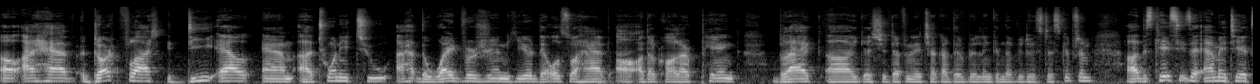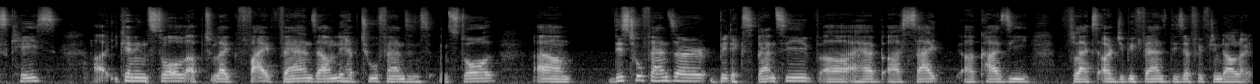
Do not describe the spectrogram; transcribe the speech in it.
Uh, I have Dark Flash DLM22. Uh, I have the white version here. They also have uh, other color, pink, black. Uh, you guys should definitely check out. There'll be a link in the video's description. Uh, this case is a MATX case. Uh, you can install up to like five fans. I only have two fans in installed. Um, these two fans are a bit expensive. Uh, I have a Site uh, Kazi flex RGB fans these are $15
